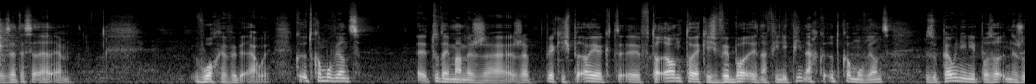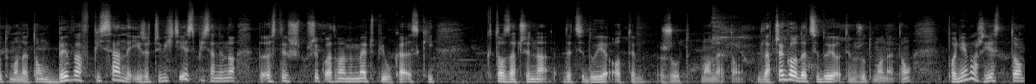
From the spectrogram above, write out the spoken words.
yy, ZSRR-em. Włochy wygrały. Krótko mówiąc, tutaj mamy, że, że jakiś projekt y, w Toronto, jakieś wybory na Filipinach, krótko mówiąc, zupełnie niepozorny rzut monetą bywa wpisany i rzeczywiście jest wpisany. No, prosty przykład mamy mecz piłkarski. Kto zaczyna, decyduje o tym rzut monetą. Dlaczego decyduje o tym rzut monetą? Ponieważ jest to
